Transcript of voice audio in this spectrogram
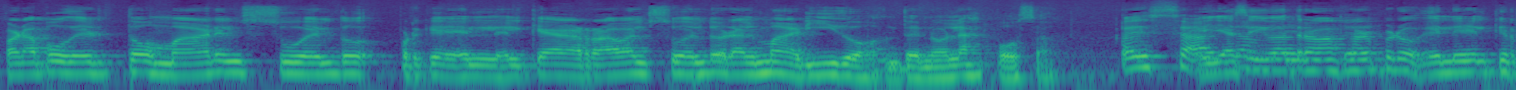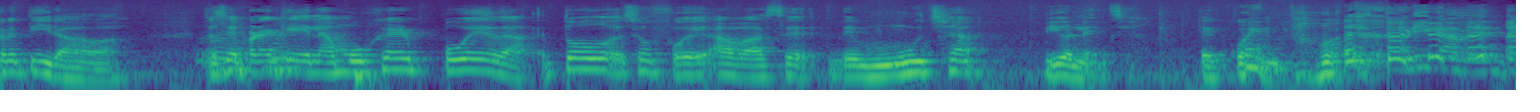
para poder tomar el sueldo, porque el, el que agarraba el sueldo era el marido, antes no la esposa. Ella se iba a trabajar, pero él es el que retiraba. Entonces, para que la mujer pueda, todo eso fue a base de mucha violencia. Te cuento, históricamente,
